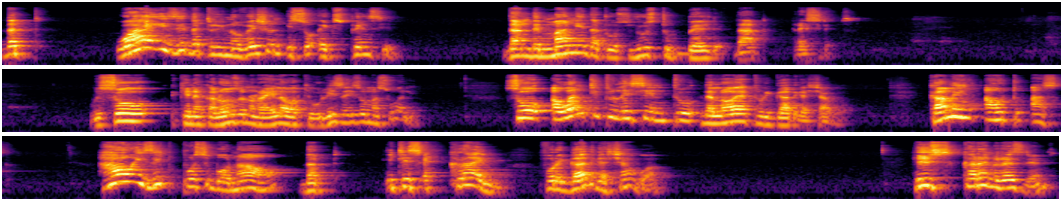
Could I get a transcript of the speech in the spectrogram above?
that why is it that renovation is so expensive than the money that was used to build that residence? We saw kina Kalonzo na Raila wakiuliza hizo maswali. So I want you to listen to the lawyer to regard Gachagua coming out to ask, how is it possible now that it is a crime for Rigathi Gachagua, his current residence,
